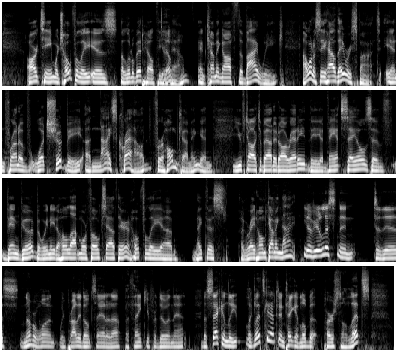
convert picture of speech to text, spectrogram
our team, which hopefully is a little bit healthier Yep. now, and coming off the bye week, I want to see how they respond in front of what should be a nice crowd for homecoming. And you've talked about it already. The advanced sales have been good, but we need a whole lot more folks out there and hopefully uh, make this a great homecoming night. You know, if you're listening to this, number one, we probably don't say it enough, but thank you for doing that. But secondly, like let's get out there and take it a little bit personal. Let's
